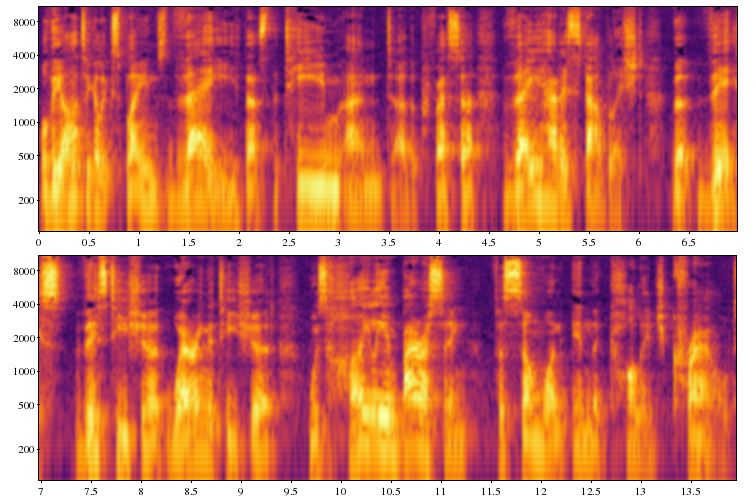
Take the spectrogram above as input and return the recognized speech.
Well, the article explains they, that's the team and uh, the professor, they had established that this, this t shirt, wearing the t shirt, was highly embarrassing for someone in the college crowd.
